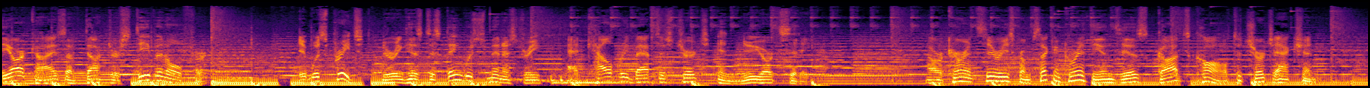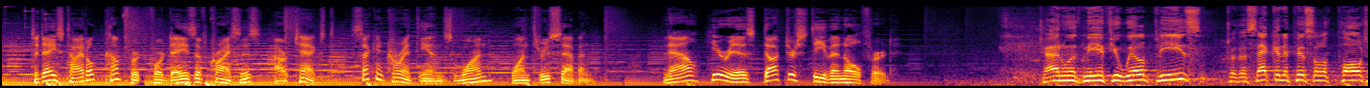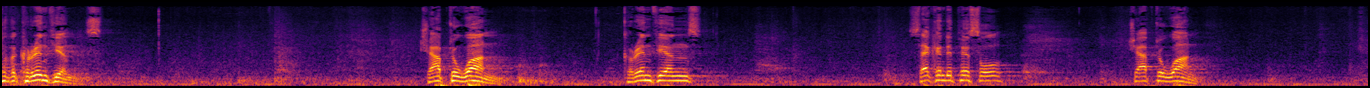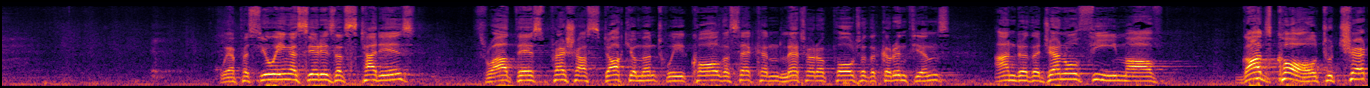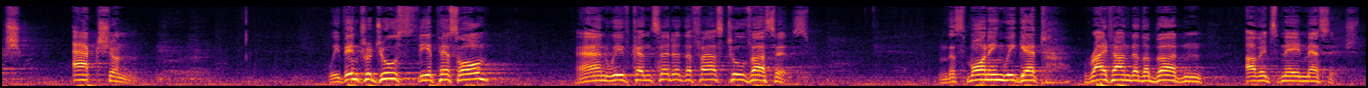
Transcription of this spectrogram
the archives of Dr. Stephen Olford. It was preached during his distinguished ministry at Calvary Baptist Church in New York City. Our current series from 2 Corinthians is God's Call to Church Action. Today's title, Comfort for Days of Crisis. Our text, 2 Corinthians 1 1 through 7. Now, here is Dr. Stephen Olford. Turn with me, if you will, please, to the second epistle of Paul to the Corinthians. Chapter 1. Corinthians, second epistle, chapter 1. We are pursuing a series of studies throughout this precious document we call the second letter of Paul to the Corinthians under the general theme of God's call to church action. We've introduced the epistle and we've considered the first two verses. And this morning we get right under the burden of its main message.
